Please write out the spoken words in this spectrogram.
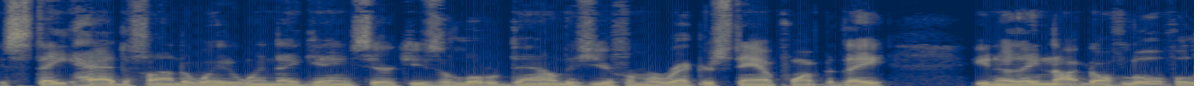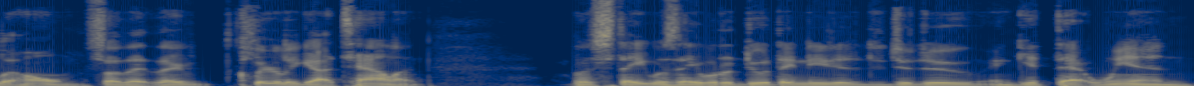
State had to find a way to win that game. Syracuse is a little down this year from a record standpoint, but they, you know, they knocked off Louisville at home, so that they've clearly got talent. But State was able to do what they needed to do and get that win,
